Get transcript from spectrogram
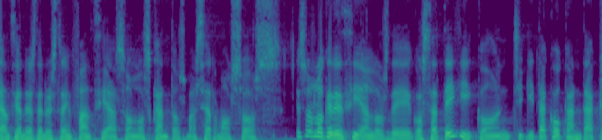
canciones de nuestra infancia son los cantos más hermosos. Eso es lo que decían los de Gozategui con Chiquita Cocantac.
